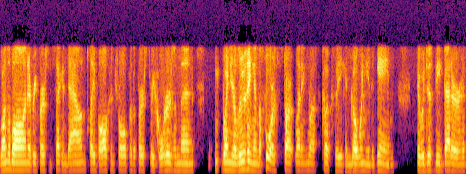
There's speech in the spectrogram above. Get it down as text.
run the ball on every first and second down, play ball control for the first three quarters, and then when you're losing in the fourth, start letting Russ cook so he can go win you the game. It would just be better if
